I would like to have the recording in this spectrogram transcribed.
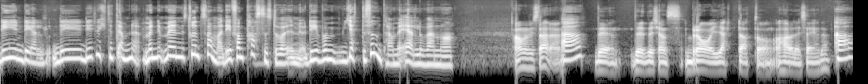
det är en del, det är, det är ett viktigt ämne. Men, men strunt samma, det är fantastiskt att vara i Umeå. Det var jättefint här med älven och... Ja, men visst är det. Ja, Det, det, det känns bra i hjärtat att, att höra dig säga det. ja.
